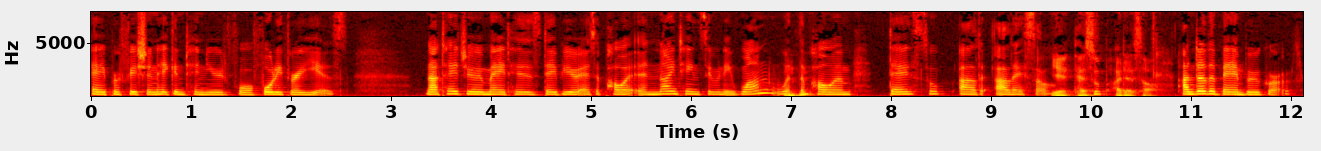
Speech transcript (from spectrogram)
a profession he continued for 43 years. Na Tae-ju made his debut as a poet in 1971 with mm-hmm. the poem Tesup Aleso. Yeah, Tesup Under the Bamboo Grove,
